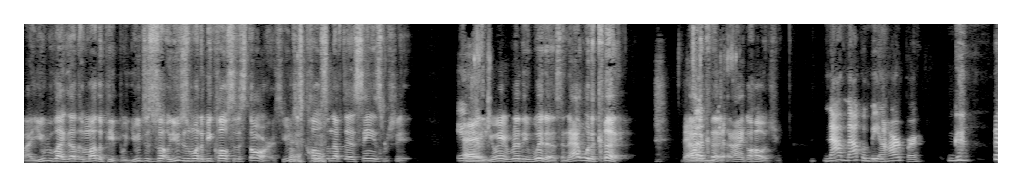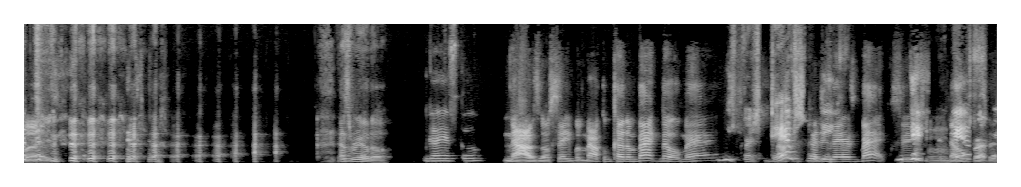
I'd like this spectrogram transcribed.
Like you like other other people. You just you just want to be close to the stars. You just close enough to have seen some shit. Hey. was You ain't really with us, and that would have cut. That That would have cut. I ain't gonna hold you. not Malcolm being Harper. but That's real though. Go ahead, school. nah, I was gonna say, but Malcolm cut him back though, man. Damn sure cut his ass back. Said, Mhm. no, brother,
